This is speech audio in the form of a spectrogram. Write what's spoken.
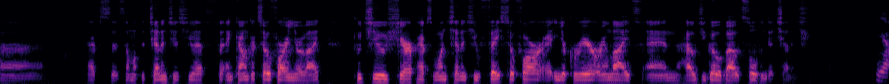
uh, perhaps uh, some of the challenges you have encountered so far in your life, could you share perhaps one challenge you faced so far uh, in your career or in life, and how did you go about solving that challenge? Yeah.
